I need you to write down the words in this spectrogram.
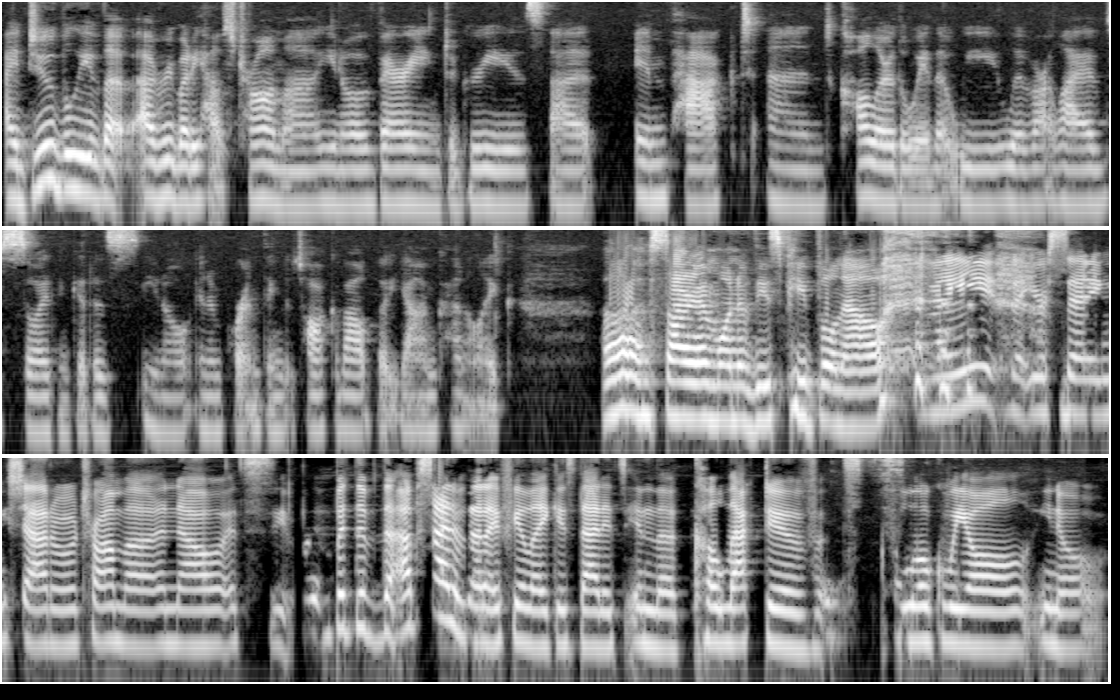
I do believe that everybody has trauma, you know, of varying degrees that impact and color the way that we live our lives. So I think it is, you know, an important thing to talk about. But yeah, I'm kind of like, oh, I'm sorry, I'm one of these people now. right? That you're saying shadow trauma, and now it's. But the the upside of that, I feel like, is that it's in the collective, colloquial, you know,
